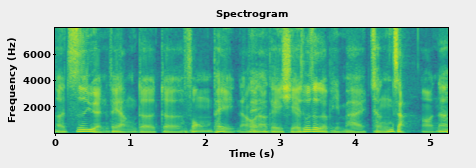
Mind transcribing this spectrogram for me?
呃资源非常的的丰沛，然后它可以协助这个品牌成长哦。那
